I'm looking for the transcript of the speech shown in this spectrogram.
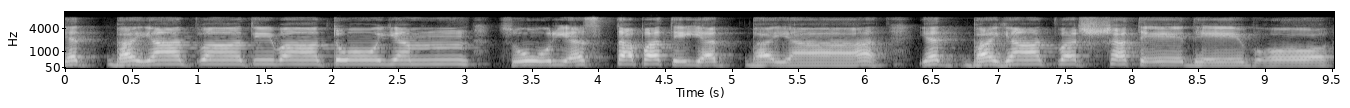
यद्भयाद्वातिवातोऽयं सूर्यस्तपति यद्भयात् यद्भयात् वर्षते देवो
